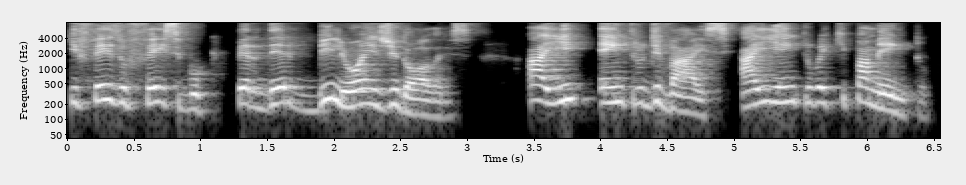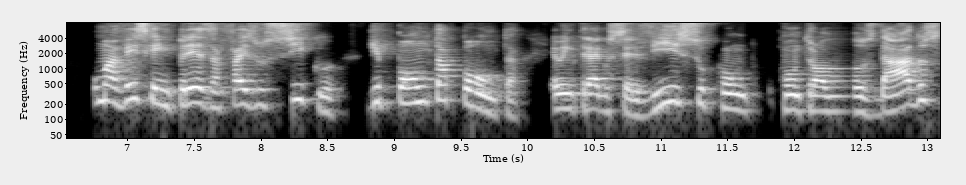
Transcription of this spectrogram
que fez o Facebook perder bilhões de dólares. Aí entra o device, aí entra o equipamento. Uma vez que a empresa faz o ciclo de ponta a ponta, eu entrego o serviço, com, controlo os dados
